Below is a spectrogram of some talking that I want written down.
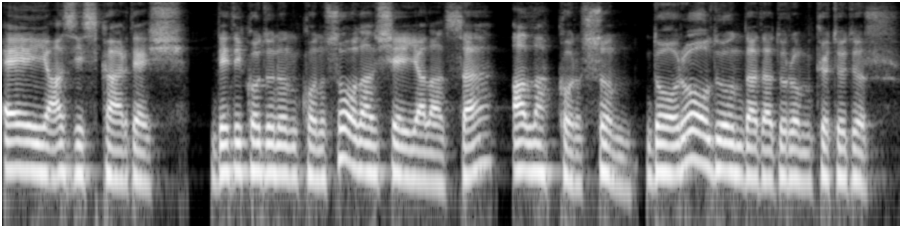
Ey aziz kardeş! Dedikodunun konusu olan şey yalansa Allah korusun. Doğru olduğunda da durum kötüdür.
